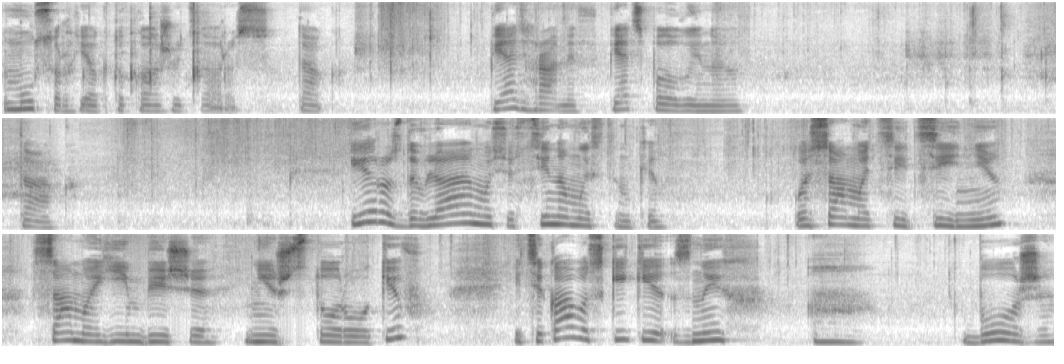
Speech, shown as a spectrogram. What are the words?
мусор, як то кажуть зараз. Так. 5 грамів, 5,5. Так. І роздивляємось ось ці намистинки. Ось саме ці цінні, саме їм більше, ніж 100 років. І цікаво, скільки з них. А, Боже.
